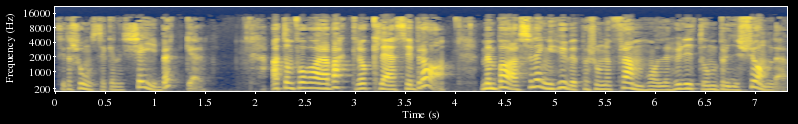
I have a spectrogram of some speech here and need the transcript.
citationstecken tjejböcker. Att de får vara vackra och klä sig bra, men bara så länge huvudpersonen framhåller hur lite hon bryr sig om det.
